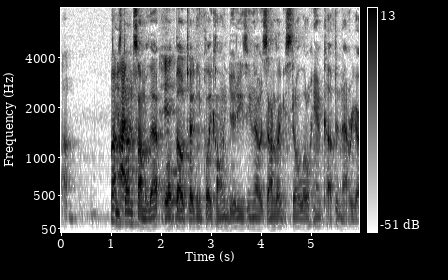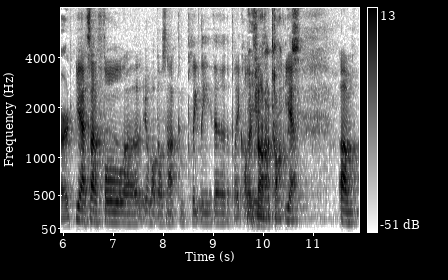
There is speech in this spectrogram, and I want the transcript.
Uh, but he's I, done some of that while Bell taking play calling duties. even though it sounds like he's still a little handcuffed in that regard. Yeah, it's not a full. Uh, you know, while Bell's not completely the the play caller. He's, not autonomous. Yeah. Um,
